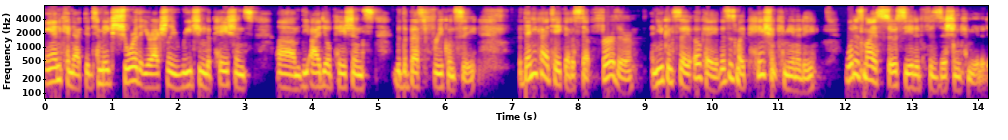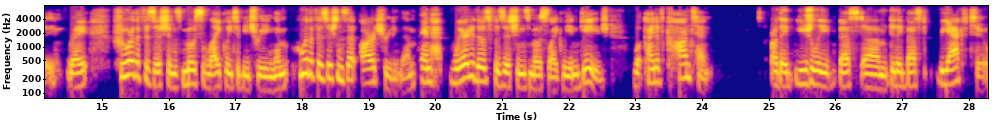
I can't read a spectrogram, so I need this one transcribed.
and connected to make sure that you're actually reaching the patients, um, the ideal patients with the best frequency. But then you kind of take that a step further and you can say, okay, this is my patient community what is my associated physician community, right? Who are the physicians most likely to be treating them? Who are the physicians that are treating them? And where do those physicians most likely engage? What kind of content are they usually best, um, do they best react to?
